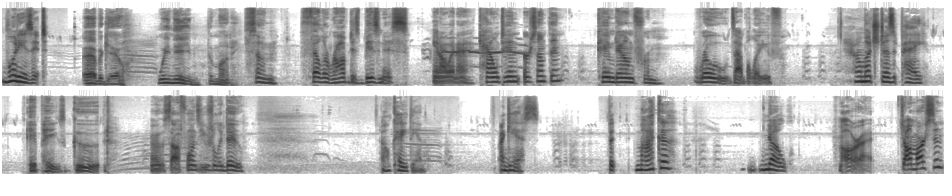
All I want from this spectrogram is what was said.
What is it? Abigail, we need the money. Some fella robbed his business. You know, an accountant or something. Came down from Rhodes, I believe. How much does it pay? It pays good. Well, the soft ones usually do. Okay, then. I guess. But Micah? No. All right. John Marston,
